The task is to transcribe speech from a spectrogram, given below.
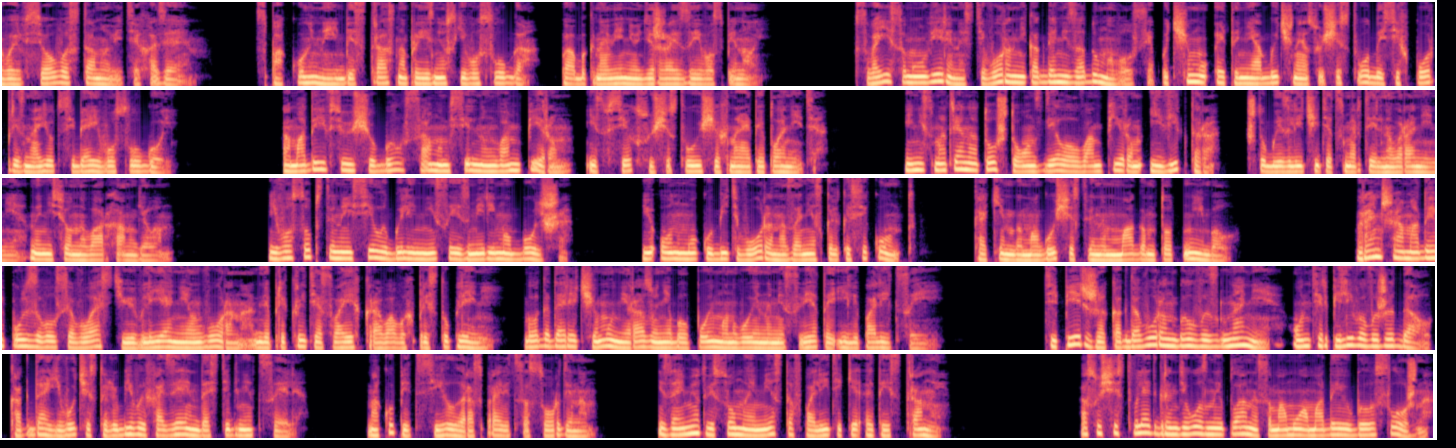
«Вы все восстановите, хозяин», — спокойно и бесстрастно произнес его слуга, по обыкновению держась за его спиной. В своей самоуверенности Ворон никогда не задумывался, почему это необычное существо до сих пор признает себя его слугой. Амадей все еще был самым сильным вампиром из всех существующих на этой планете. И несмотря на то, что он сделал вампиром и Виктора, чтобы излечить от смертельного ранения, нанесенного Архангелом. Его собственные силы были несоизмеримо больше, и он мог убить ворона за несколько секунд, каким бы могущественным магом тот ни был. Раньше Амадей пользовался властью и влиянием ворона для прикрытия своих кровавых преступлений, благодаря чему ни разу не был пойман воинами света или полицией. Теперь же, когда ворон был в изгнании, он терпеливо выжидал, когда его честолюбивый хозяин достигнет цели. накопит силы, расправится с орденом и займет весомое место в политике этой страны. Осуществлять грандиозные планы самому Амадею было сложно.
